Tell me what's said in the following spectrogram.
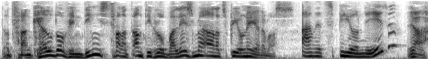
Dat Frank Geldof in dienst van het antiglobalisme aan het spioneren was. Aan het spioneren? Ja,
